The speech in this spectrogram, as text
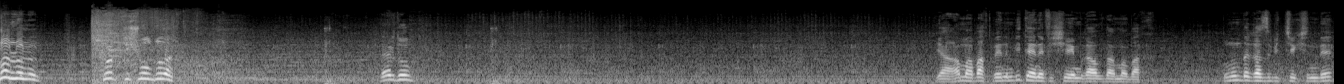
Lan lan lan. Dört kişi oldular. Nerede o? Ya ama bak benim bir tane fişeğim kaldı ama bak. Bunun da gazı bitecek şimdi.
